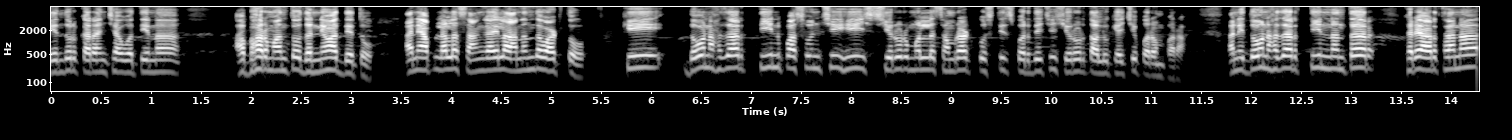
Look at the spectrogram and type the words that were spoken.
केंदूरकरांच्या वतीनं आभार मानतो धन्यवाद देतो. आणि आपल्याला सांगायला आनंद वाटतो की दोन हजार तीनपासूनची ही शिरूर मल्ल सम्राट कुस्ती स्पर्धेची शिरूर तालुक्याची परंपरा. आणि दोन हजार तीन नंतर खऱ्या अर्थानं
